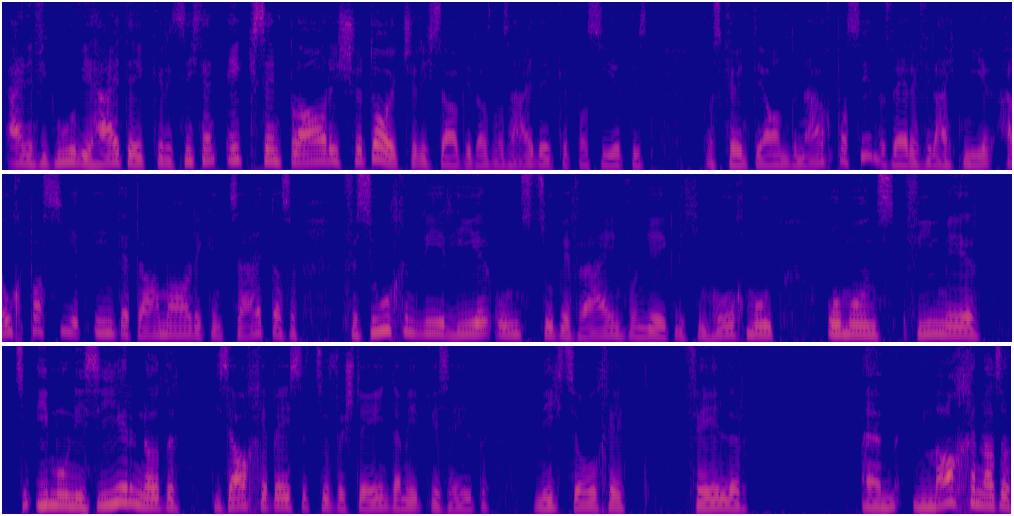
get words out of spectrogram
eine Figur wie Heidegger jetzt nicht ein exemplarischer Deutscher. Ich sage, das, was Heidegger passiert ist, das könnte anderen auch passieren. Das wäre vielleicht mir auch passiert in der damaligen Zeit. Also versuchen wir hier uns zu befreien von jeglichem Hochmut, um uns vielmehr zu immunisieren oder die Sache besser zu verstehen, damit wir selber nicht solche Fehler ähm, machen. Also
